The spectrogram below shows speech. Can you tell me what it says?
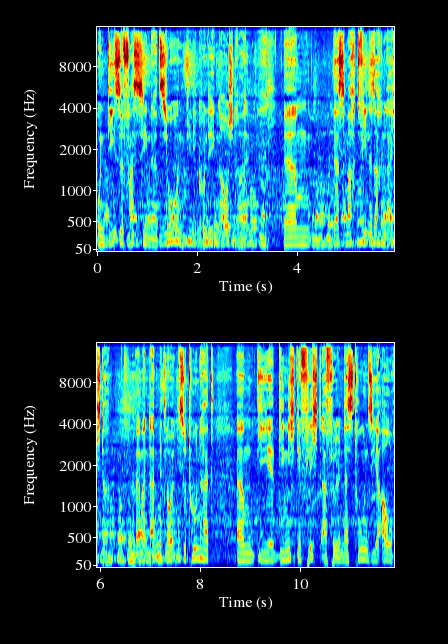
Und diese Faszination, die die Kollegen ausstrahlen, ähm, das macht viele Sachen leichter, weil man dann mit Leuten zu tun hat, ähm, die, die nicht die Pflicht erfüllen, das tun sie auch.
